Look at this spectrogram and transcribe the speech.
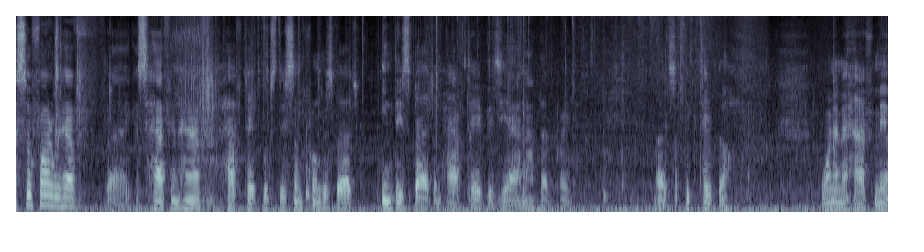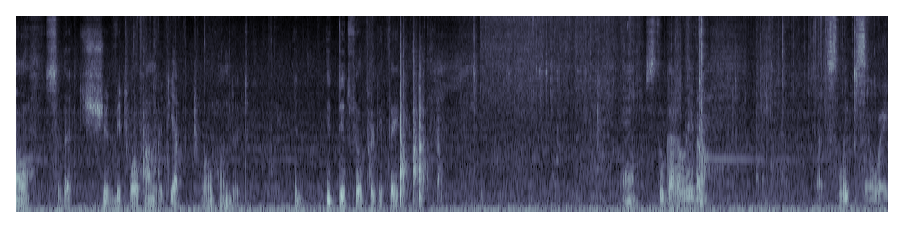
so far we have, uh, I guess, half and half. Half tape looks decent from this batch. In this batch, and half tape is, yeah, not that great. Uh, it's a thick tape though. One and a half mil, so that should be 1200. Yep, 1200. It, it did feel pretty thick. And still got a lid on. That slips away.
